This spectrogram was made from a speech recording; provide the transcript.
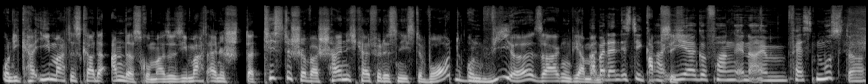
Und die KI macht es gerade andersrum. Also sie macht eine statistische Wahrscheinlichkeit für das nächste Wort mhm. und wir sagen, wir haben Aber dann ist die KI Absicht. ja gefangen in einem festen Muster.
